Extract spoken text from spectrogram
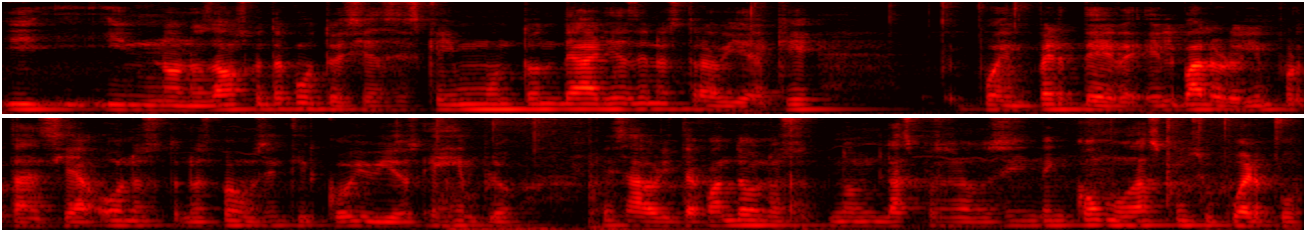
y, y, no nos damos cuenta, como tú decías, es que hay un montón de áreas de nuestra vida que pueden perder el valor o la importancia o nosotros nos podemos sentir cohibidos. Ejemplo, pues ahorita cuando nos, no, las personas no se sienten cómodas con su cuerpo,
